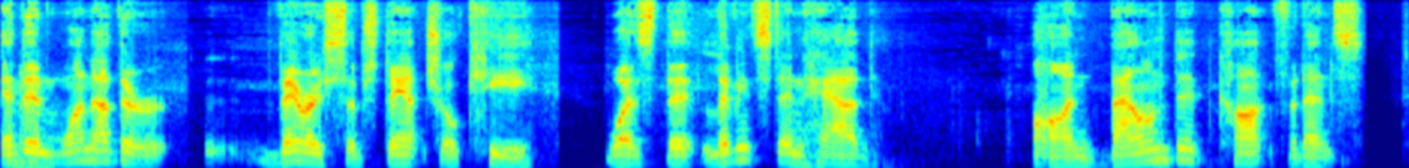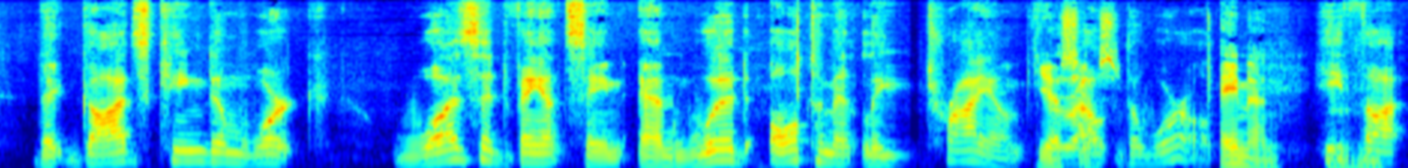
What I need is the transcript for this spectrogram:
And then one other very substantial key was that Livingstone had unbounded confidence that God's kingdom work was advancing and would ultimately triumph yes, throughout yes. the world. Amen. He mm-hmm. thought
